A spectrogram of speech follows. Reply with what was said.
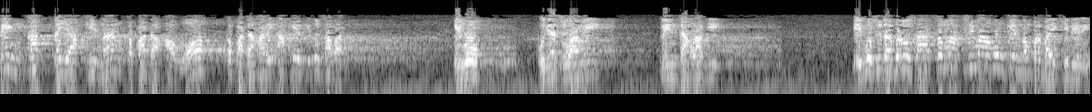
tingkat keyakinan kepada Allah, kepada hari akhir itu sabar. Ibu punya suami, lincah lagi, Ibu sudah berusaha semaksimal mungkin memperbaiki diri.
